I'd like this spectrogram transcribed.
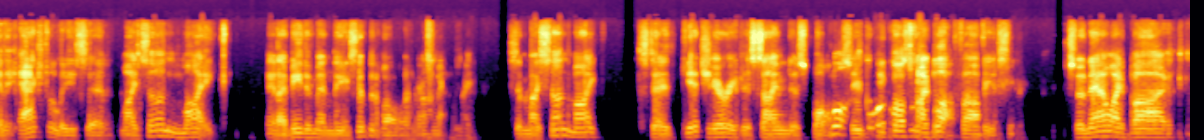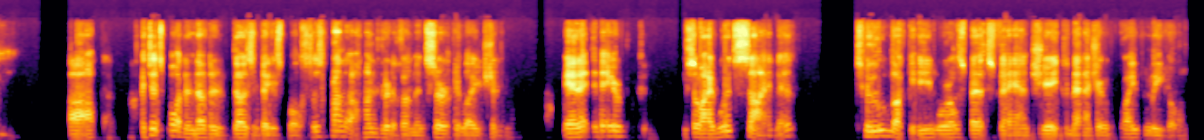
And he actually said, my son Mike, and I meet him in the exhibit hall And ironically, said, my son Mike said, get Jerry to sign this ball. So he he calls my bluff, obviously. So now I buy, uh, I just bought another dozen baseballs. There's probably a hundred of them in circulation. And it- they, so I would sign it. Two lucky world's best fan, Jay DiMaggio, quite legal.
